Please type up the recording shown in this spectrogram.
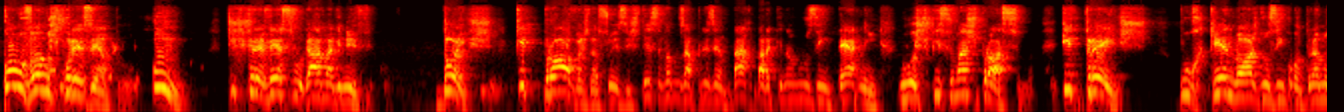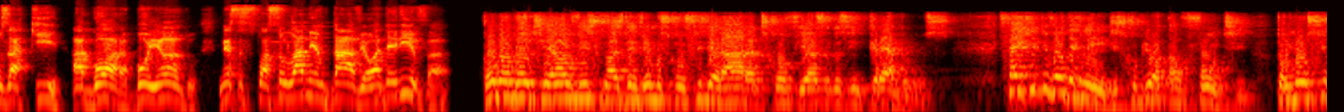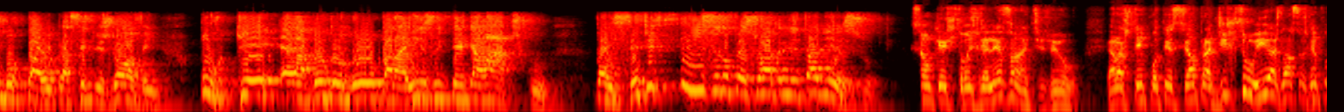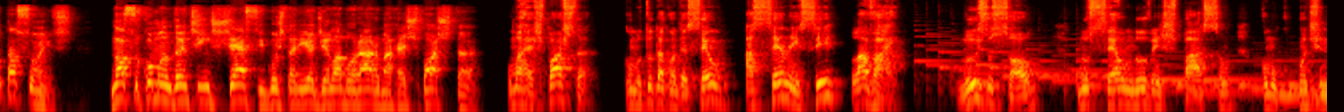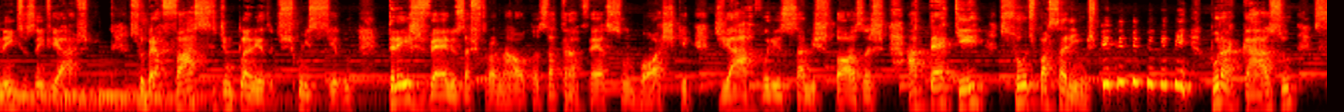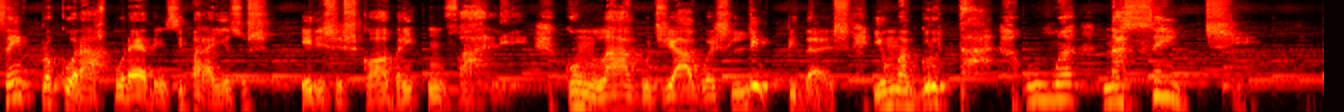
Como vamos, por exemplo, um, descrever esse lugar magnífico. Dois, que provas da sua existência vamos apresentar para que não nos internem no hospício mais próximo? E três, por que nós nos encontramos aqui, agora, boiando, nessa situação lamentável, à deriva? Comandante Elvis, nós devemos considerar a desconfiança dos incrédulos. Se a equipe Vanderlei descobriu a tal fonte, tornou-se imortal e para sempre jovem, por que ela abandonou o paraíso intergaláctico? Vai ser difícil do pessoal acreditar nisso. São questões relevantes, viu? Elas têm potencial para destruir as nossas reputações. Nosso comandante em chefe gostaria de elaborar uma resposta. Uma resposta? Como tudo aconteceu, a cena em si, lá vai. Luz do sol, No céu, nuvens passam como continentes em viagem. Sobre a face de um planeta desconhecido, três velhos astronautas atravessam um bosque de árvores amistosas até que som de passarinhos. Pi, pi, pi, por acaso, sem procurar por Édens e paraísos, eles descobrem um vale com um lago de águas límpidas e uma gruta, uma nascente.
